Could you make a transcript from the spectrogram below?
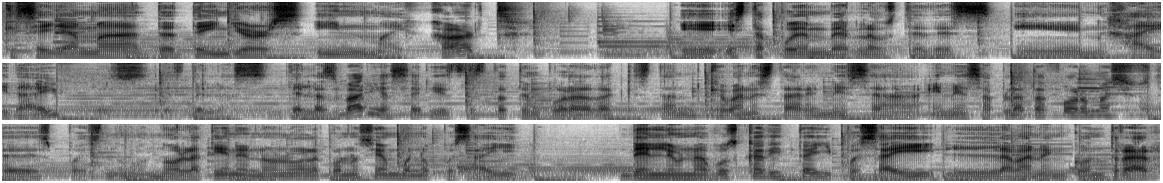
que se llama The Dangers in My Heart. Eh, esta pueden verla ustedes en High Dive, es, de, las, de, las, varias series de esta temporada que, están, que van a estar en esa, en esa plataforma. Si ustedes pues no, no la tienen o no la conocían, bueno pues ahí denle una buscadita y pues ahí la van a encontrar.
